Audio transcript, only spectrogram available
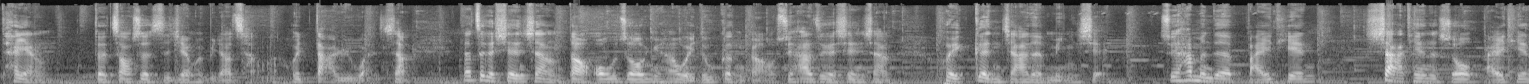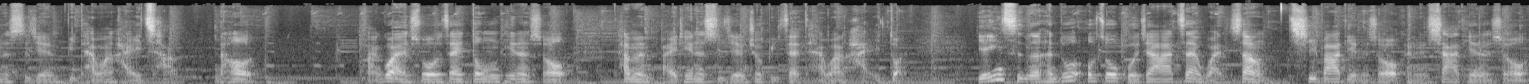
太阳的照射时间会比较长嘛，会大于晚上。那这个现象到欧洲，因为它纬度更高，所以它的这个现象会更加的明显。所以他们的白天，夏天的时候白天的时间比台湾还长，然后反过来说，在冬天的时候，他们白天的时间就比在台湾还短。也因此呢，很多欧洲国家在晚上七八点的时候，可能夏天的时候，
